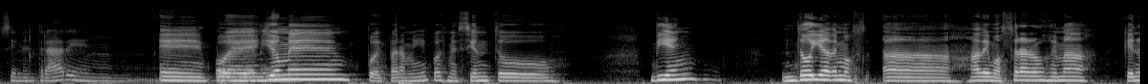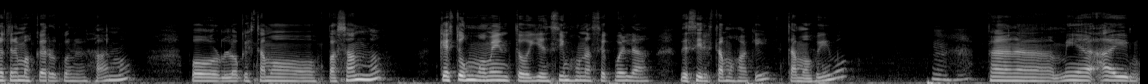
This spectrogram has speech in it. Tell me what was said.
sin entrar en... Eh, pues yo me, pues para mí, pues me siento bien. Doy a, demos- a, a demostrar a los demás que no tenemos que reconocernos por lo que estamos pasando, que esto es un momento y encima es una secuela, decir estamos aquí, estamos vivos. Para mí hay,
